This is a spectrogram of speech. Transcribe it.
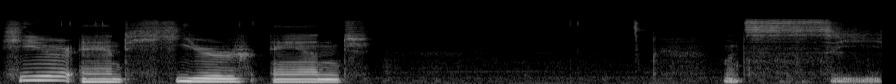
here and here and... Let's see...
